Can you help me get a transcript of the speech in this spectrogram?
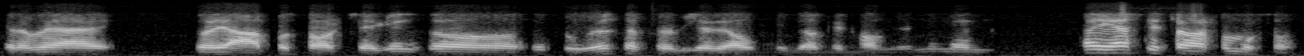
Selv om jeg, når jeg er på startstreken, så, så, tror jeg selvfølgelig det alltid at jeg kan vinne. Men ja, jeg syns det er for morsomt.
